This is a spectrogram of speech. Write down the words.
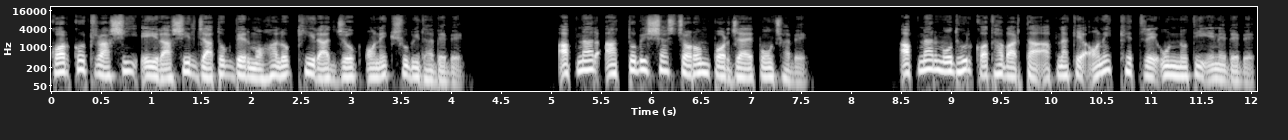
কর্কট রাশি এই রাশির জাতকদের মহালক্ষ্মী রাজযোগ অনেক সুবিধা দেবে। আপনার আত্মবিশ্বাস চরম পর্যায়ে পৌঁছাবে। আপনার মধুর কথাবার্তা আপনাকে অনেক ক্ষেত্রে উন্নতি এনে দেবে।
